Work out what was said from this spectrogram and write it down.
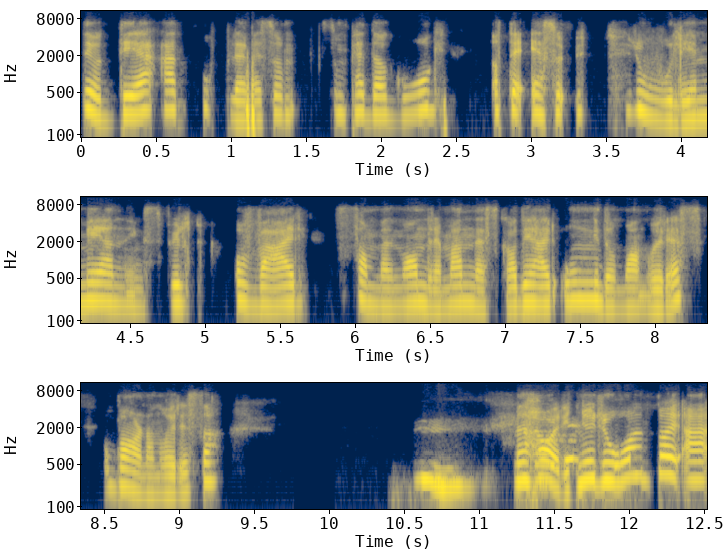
det er jo det jeg opplever som, som pedagog, at det er så utrolig meningsfullt å være sammen med andre mennesker, de her ungdommene våre og barna våre. Da. Mm. Men jeg har ikke noe råd. Jeg,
